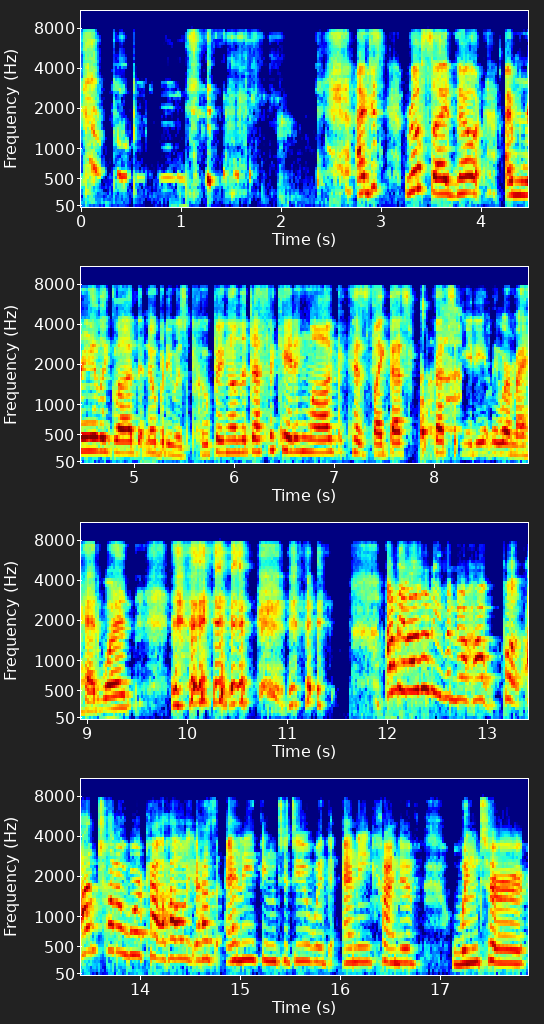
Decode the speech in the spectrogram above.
Poopy things. I'm just real side note. I'm really glad that nobody was pooping on the defecating log because like that's that's immediately where my head went. I mean, I don't even know how, but I'm trying to work out how it has anything to do with any kind of winter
